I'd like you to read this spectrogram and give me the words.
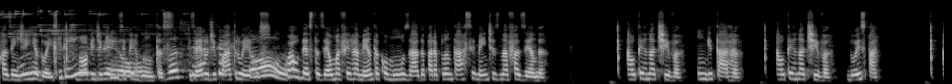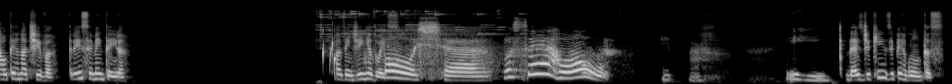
Fazendinha 2. Incrível! 9 de 15 perguntas. Você 0 de 4 erros. Qual destas é uma ferramenta comum usada para plantar sementes na fazenda? Alternativa. 1 guitarra. Alternativa. 2 pá. Alternativa. 3 sementeira. Fazendinha 2. Poxa, você errou! Epa. Errei. 10 de 15 perguntas.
